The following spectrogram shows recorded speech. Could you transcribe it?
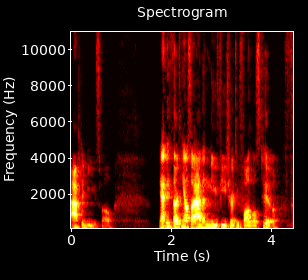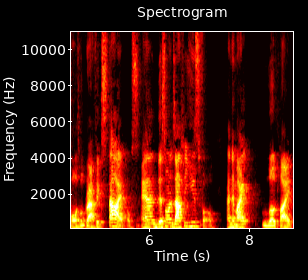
actually be useful. And the 13 also added a new feature to Photos too, photographic styles. And this one is actually useful. And it might look like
